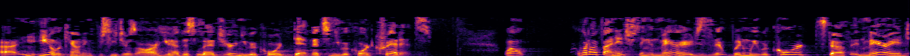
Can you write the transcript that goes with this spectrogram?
Uh, you, you know what accounting procedures are. You have this ledger, and you record debits and you record credits. Well, what I find interesting in marriage is that when we record stuff in marriage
